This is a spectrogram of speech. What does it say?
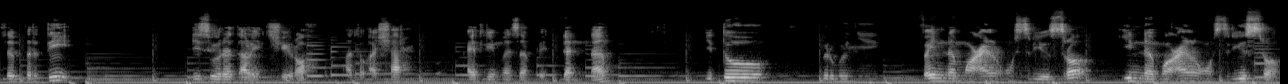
Seperti di surat Al-Insyirah atau Asyar ayat 5 sampai dan 6 itu berbunyi fa inna ma'al usri yusra inna ma'al usri yusra.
